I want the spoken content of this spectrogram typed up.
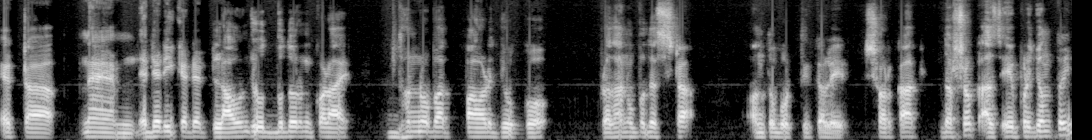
একটা ডেডিকেটেড লাউঞ্জ উদ্বোধন করায় ধন্যবাদ পাওয়ার যোগ্য প্রধান উপদেষ্টা, অন্তর্বর্তীকালে সরকার। দর্শক, আজ এ পর্যন্তই।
